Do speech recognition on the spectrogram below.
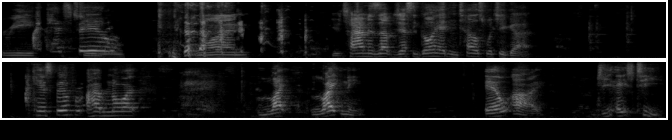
Three, I can't two, one. Your time is up, Jesse. Go ahead and tell us what you got. I can't spell for. I have no idea. Light, lightning. L I G H T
